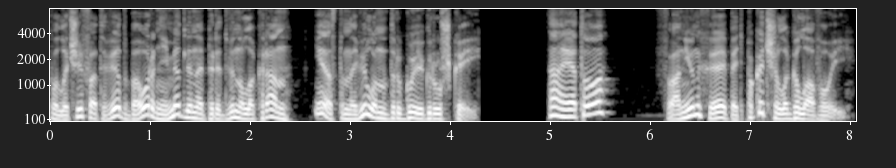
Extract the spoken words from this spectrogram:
Получив ответ, Баор немедленно передвинул экран и остановила над другой игрушкой. «А это?» Фан Юнхэ опять покачала головой.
